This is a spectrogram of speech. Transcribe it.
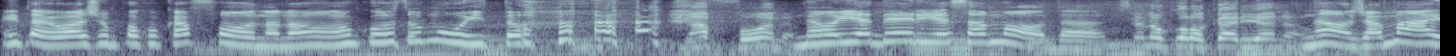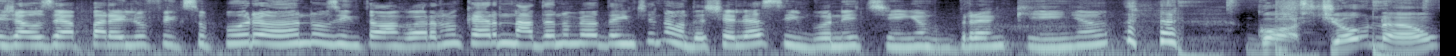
Então, eu acho um pouco cafona, não, não curto muito. Cafona? Não ia aderir a essa moda. Você não colocaria, não? Não, jamais. Já usei aparelho fixo por anos, então agora não quero nada no meu dente, não. Deixei ele assim, bonitinho, branquinho. Goste ou não,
